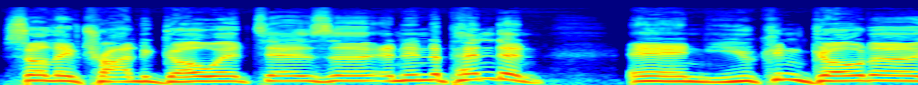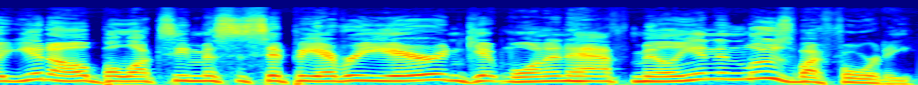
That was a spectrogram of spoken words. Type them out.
So they've tried to go it as a, an independent. And you can go to, you know, Biloxi, Mississippi every year and get one and a half million and lose by 40.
